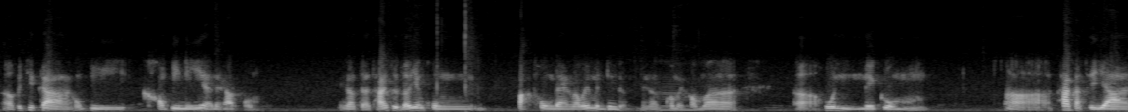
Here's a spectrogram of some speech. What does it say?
เอ่อพฤศจิกาของปีของปีนี้อะนะครับผมนะครับแต่ท้ายสุดแล้วยังคงปักธงแดงเราไว้เหมือนเดิมนะครับอืมก็หมายความว่าเอ่อหุ้นในกลุ่มเอ่อท่าอากาศยาน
